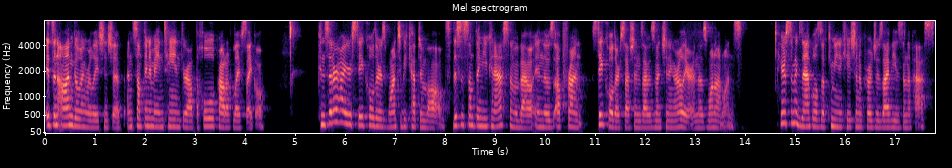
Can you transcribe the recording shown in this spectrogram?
It's an ongoing relationship and something to maintain throughout the whole product lifecycle consider how your stakeholders want to be kept involved. This is something you can ask them about in those upfront stakeholder sessions i was mentioning earlier in those one-on-ones. Here's some examples of communication approaches i've used in the past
